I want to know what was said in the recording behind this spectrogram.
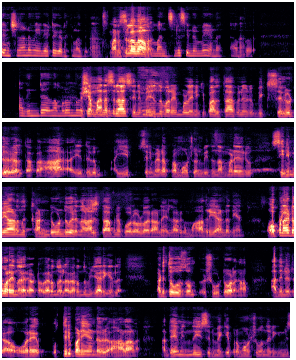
ടെൻഷനാണ് മെയിനായിട്ട് കിടക്കുന്നത് ആ, മനസ്സിലതാണ് മനസ്സിൽ സിനിമയാണ്. അപ്പൊ അതിന്റെ നമ്മളൊന്ന് പക്ഷെ മനസ്സിലാ ആ സിനിമ എന്ന് പറയുമ്പോൾ എനിക്കിപ്പോൾ അൽത്താഫിന് ഒരു ബിഗ് സല്യൂട്ട് വരും അൽത്താഫ്. ആ ഇതിലും ഈ സിനിമയുടെ പ്രൊമോഷൻ ഇത് നമ്മുടെ ഒരു സിനിമയാണെന്ന് കണ്ടുകൊണ്ട് വരുന്ന അൽത്താഫിനെ പോലുള്ളവരാണ് എല്ലാവർക്കും മാതൃകയാണ്ടെന്ന് ഞാൻ ഓപ്പൺ ആയിട്ട് പറയുന്ന കാര്യം കേട്ടോ വേറെ ഒന്നുമില്ല വേറെ ഒന്നും വിചാരിക്കുന്നില്ല. അടുത്ത ദിവസം ഷൂട്ട് തുടങ്ങണം. അതിന്റെ ഓരോ ഒത്തിരി പണിയേണ്ട ഒരു ആളാണ്. അദ്ദേഹം ഇന്ന് ഈ സിനിമയ്ക്ക് പ്രൊമോഷൻ വന്നിരിക്കുന്ന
